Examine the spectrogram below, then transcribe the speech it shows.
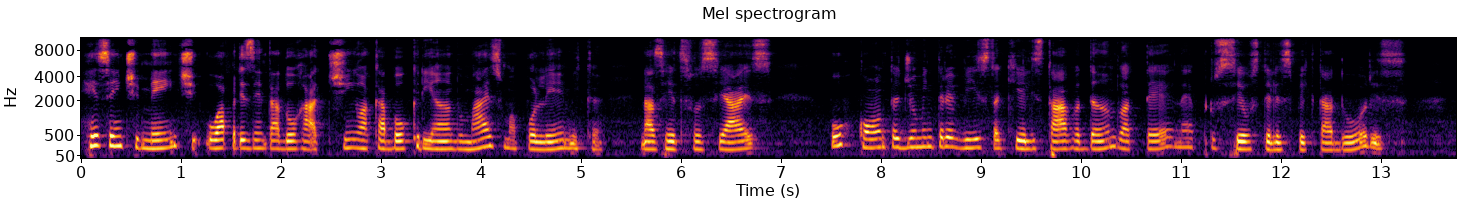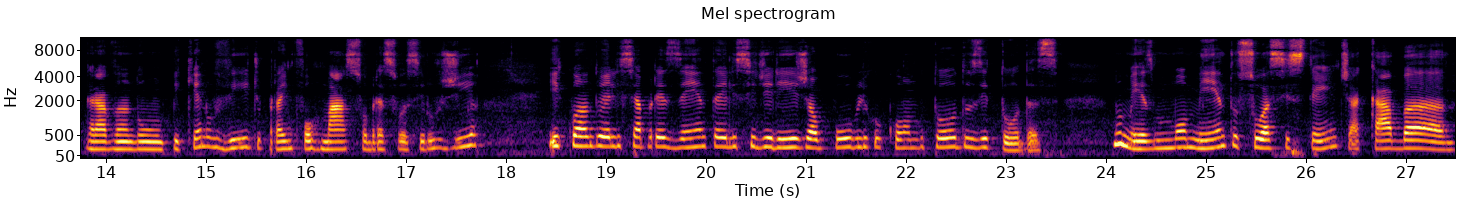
Recentemente, o apresentador Ratinho acabou criando mais uma polêmica nas redes sociais por conta de uma entrevista que ele estava dando até né, para os seus telespectadores, gravando um pequeno vídeo para informar sobre a sua cirurgia. E quando ele se apresenta, ele se dirige ao público como todos e todas. No mesmo momento, sua assistente acaba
